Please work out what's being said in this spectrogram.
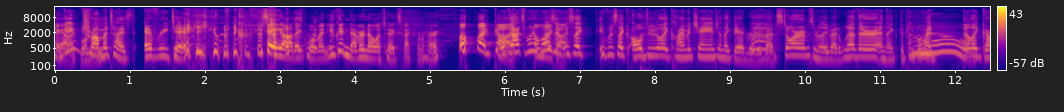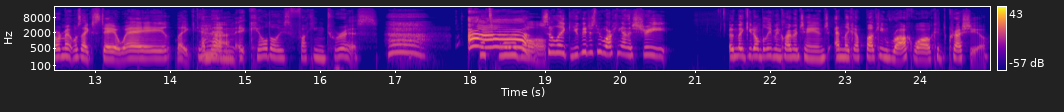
I'm getting woman. traumatized every day living in this chaotic house. woman. You could never know what to expect from her. Oh my god. Well, that's what it Oh was. It was like it was like all due to like climate change and like they had really bad storms and really bad weather and like the people Oh, had no. the like government was like stay away like and then it killed all these fucking tourists. That's Ah! horrible. So like you could just be walking on the street and like you don't believe in climate change and like a fucking rock wall could crush you.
